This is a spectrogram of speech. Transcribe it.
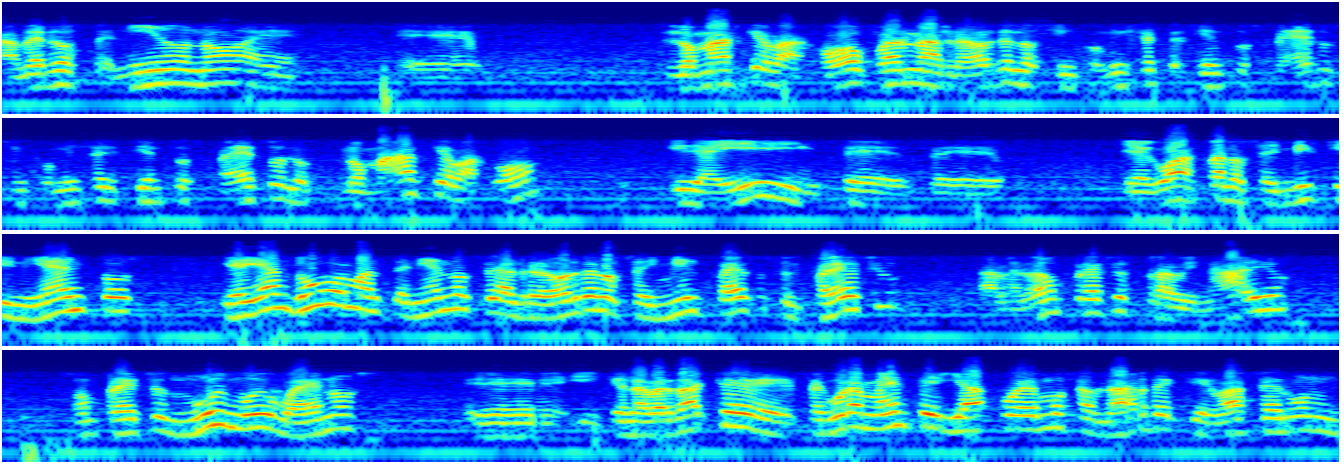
haberlos tenido, ¿no? Eh, eh, lo más que bajó fueron alrededor de los 5.700 pesos, 5.600 pesos, lo, lo, más que bajó, y de ahí se, se llegó hasta los 6.500, y ahí anduvo manteniéndose alrededor de los 6.000 pesos el precio, la verdad un precio extraordinario, son precios muy, muy buenos, eh, y que la verdad que seguramente ya podemos hablar de que va a ser un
